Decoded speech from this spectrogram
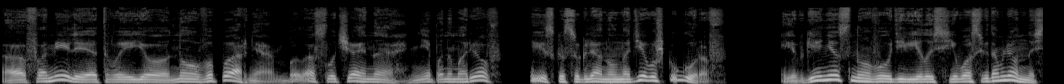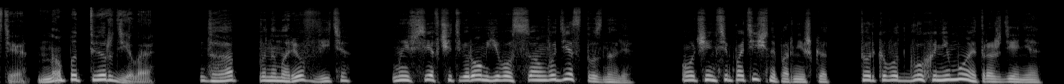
А фамилия этого ее нового парня была случайно не Пономарев? Искоса глянул на девушку Гуров. Евгения снова удивилась его осведомленности, но подтвердила. «Да, Пономарев Витя. Мы все вчетвером его с самого детства знали. Очень симпатичный парнишка, только вот глухонемой от рождения.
